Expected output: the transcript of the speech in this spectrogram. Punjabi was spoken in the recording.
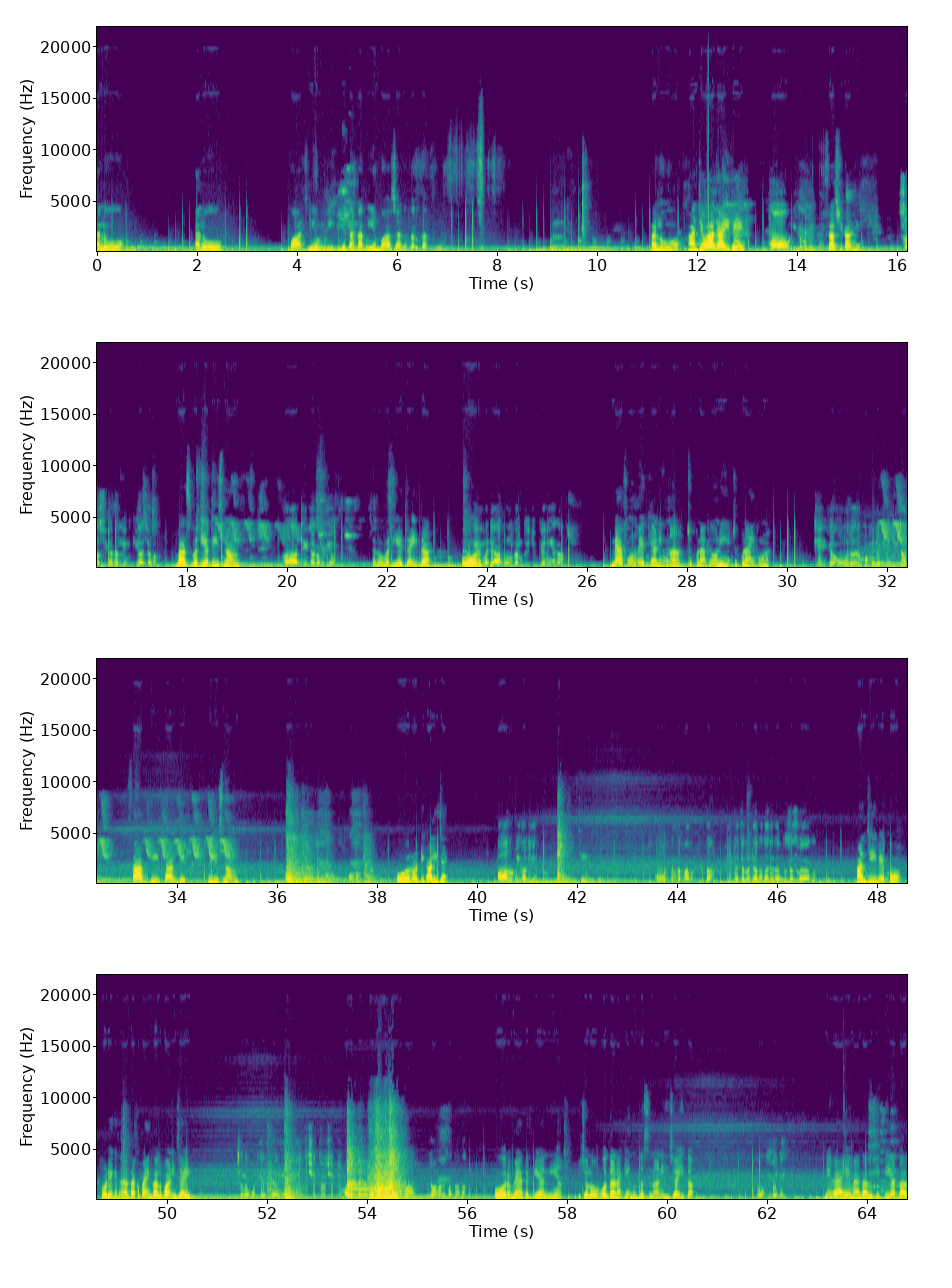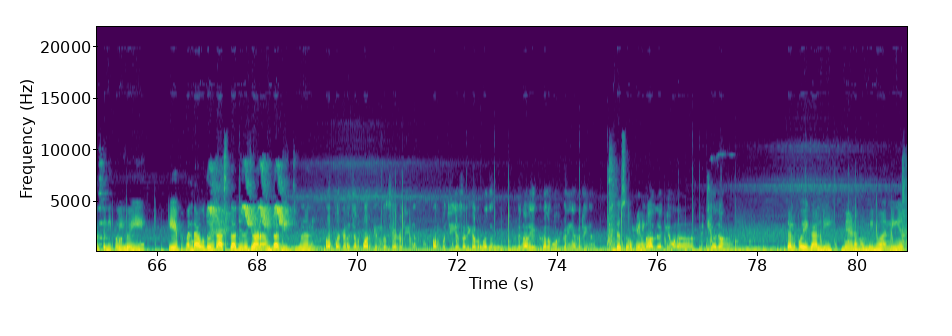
ਹੈਲੋ। ਹੈਲੋ। ਆਵਾਜ਼ ਨਹੀਂ ਆਉਂਦੀ। ਏਦਾਂ ਕਰਨੀ ਹੈ ਬਾਹਰ ਜਾ ਕੇ ਗੱਲ ਕਰਨੀ ਹੈ ਹੈਲੋ। ਹਾਂਜੀ ਆਵਾਜ਼ ਆਈ ਜੀ? ਹਾਂ ਕਰੋ ਸਤਿ ਸ਼੍ਰੀ ਅਕਾਲ ਜੀ। ਸਤਿ ਸ਼੍ਰੀ ਅਕਾਲ ਗਰਲੀਨ ਕੀ ਹਾਲ ਚਾਲ ਆ? ਬਸ ਵਧੀਆ ਤੁਸੀਂ ਸੁਣਾਓ? ਹਾਂ ਠੀਕ ਠਾਕ ਆ ਵਧੀਆ। ਚਲੋ ਵਧੀਆ ਹੀ ਚਾਹੀਦਾ। ਹੋਰ? ਮੈਂ ਡਿਆ ਫੋਨ ਕਰਨ ਤੁਸੀਂ ਚੁੱਕਿਆ ਨਹੀਂ ਹੈਗਾ। ਮੈਂ ਫੋਨ ਵੇਖਿਆ ਨਹੀਂ ਹੋਣਾ। ਚੁੱਕਣਾ ਕਿਉਂ ਨਹੀਂ ਚੁੱਕਣਾ ਹੀ ਫੋਨ। ਠੀਕ ਆ ਹੋਰ ਮੰਮੀ ਡੈਡੀ ਨੂੰ ਠੀਕ ਠਾਕ ਸਭ ਠੀਕ ਠਾਕ ਜੀ ਤੁਸੀਂ ਸੁਣਾਓ? ਬਸ ਵਧੀਆ ਵਧੀਆ, ਬਹੁਤ ਵਧੀਆ। ਹੋਰ ਰੋਟੀ ਖਾ ਲਈ ਜੇ? ਹਾਂ ਰੋਟੀ ਖਾ ਲਈ ਆ। ਠੀਕ ਹੈ ਹੋਰ ਪਿੰਦਰ ਨਾਲ ਕਿੱਦਾਂ? ਠੀਕ ਹੈ ਚੱਲਣ ਡਿਆ ਉਹਨਾਂ ਦਾ ਜਿਹੜਾ ਪ੍ਰੋਸੈਸ ਲਾਇਆ ਨਾ? ਹਾਂਜੀ ਵੇਖੋ ਥੋੜੇ ਕੁ ਦਿਨਾਂ ਤੱਕ ਭਾਵੇਂ ਗੱਲ ਬਣ ਜਾਏ। ਚਲੋ ਵਧੀਆ ਜੀ ਛੇਤੀ ਤੋਂ ਛੇਤੀ ਮਾਰੇ ਦਾ ਜਾਣ ਵਾਲੇ ਬੰਨਾ ਨਾ। ਹੋਰ ਮੈਂ ਤਾਂ ਅੱਗੇ ਆਨੀ ਆ ਵੀ ਚਲੋ ਉਦਾਂ ਨਾ ਕਿਸੇ ਨੂੰ ਦੱਸਣਾ ਨਹੀਂ ਚਾਹੀਦਾ। ਕਿਉਂ ਕੀ ਗੱਲ ਹੋਈ? ਨਹੀਂ ਵੈਸੇ ਮੈਂ ਗੱਲ ਕੀਤੀ ਆ ਗੱਲ ਤੇ ਨਹੀਂ ਕੋਈ ਹੋਈ। ਇਹ ਵੀ ਬੰਦਾ ਉਦੋਂ ਹੀ ਦੱਸਦਾ ਜਦੋਂ ਜਾਣਾ ਹੁੰਦਾ ਵੀਰ ਜੀ ਉਹਨਾਂ ਨੇ। ਆਪਾਂ ਕਿਹੜਾ ਚੱਲ ਬਾਹਰ ਕਿਹਨੂੰ ਦੱਸਿਆ ਗੱਲੀ ਨਾ? ਆਪੋ ਜੀ ਆ ਸਾਰੀ ਗੱਲਬਾਤ। ਤੇ ਨਾਲੇ ਇੱਕ ਗੱਲ ਹੋਰ ਕਰੀਆਂ ਗੱਲੀ ਨਾ। ਦੱਸੋ ਕਿਹੜੀ ਨੂੰ ਨਾਲ ਲੈ ਕੇ ਹੁਣ ਇੱਥੇ ਆ ਜਾ। ਚਲ ਕੋਈ ਗੱਲ ਨਹੀਂ ਮੈਂ ਨਾ ਮੰਮੀ ਨੂੰ ਆਨੀ ਆ।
